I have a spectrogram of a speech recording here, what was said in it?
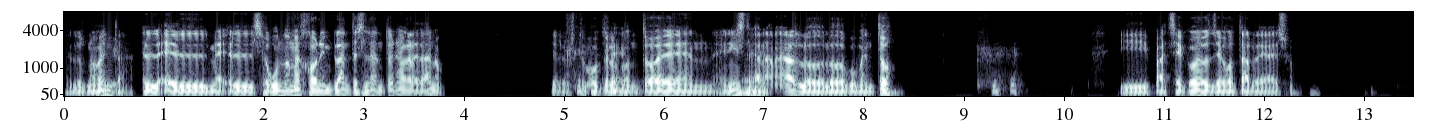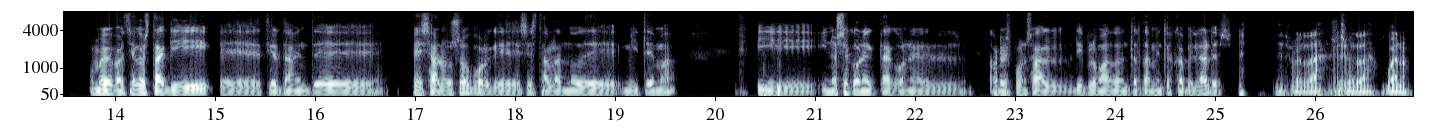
en los 90. El, el me- el segundo mejor implante es el de Antonio Agredano, que lo estuvo, que lo contó en, en Instagram, además, lo, lo documentó. Y Pacheco llegó tarde a eso. Hombre, Pacheco está aquí eh, ciertamente pesaroso porque se está hablando de mi tema y, y no se conecta con el corresponsal diplomado en tratamientos capilares. Es verdad, es verdad. Bueno,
